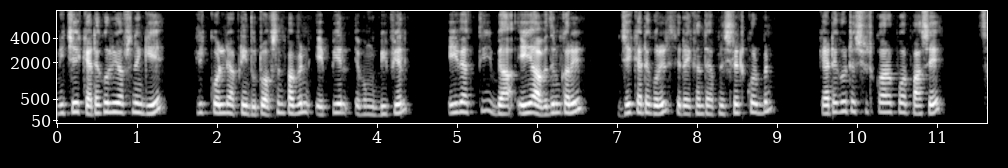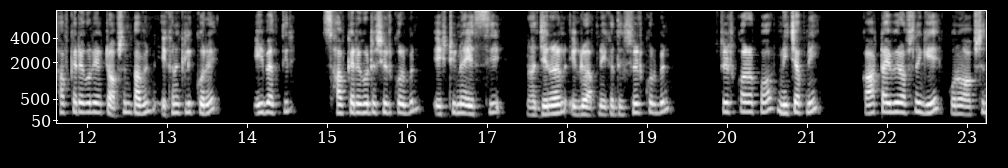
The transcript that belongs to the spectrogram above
নিচে ক্যাটাগরি অপশানে গিয়ে ক্লিক করলে আপনি দুটো অপশান পাবেন এপিএল এবং বিপিএল এই ব্যক্তি বা এই আবেদনকারীর যে ক্যাটাগরির সেটা এখান থেকে আপনি সিলেক্ট করবেন। ক্যাটাগরিটা সিলেক্ট করার পর পাশে সাব ক্যাটাগরি একটা অপশান পাবেন। এখানে ক্লিক করে এই ব্যক্তির সাব ক্যাটাগরিটা সিলেক্ট করবেন। এসটি না এসসি না জেনারেল এগুলো আপনি এখান থেকে সিলেক্ট করবেন। সিলেক্ট করার পর নিচে আপনি কার টাইপের অপশানে গিয়ে কোনো অপশান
